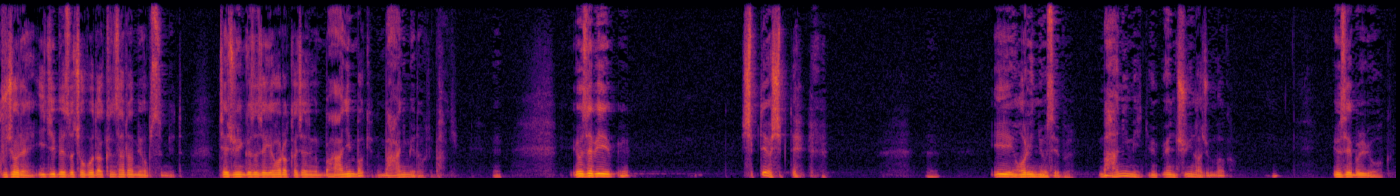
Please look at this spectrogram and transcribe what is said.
9절에 이 집에서 저보다 큰 사람이 없습니다. 제 주인께서 제게 허락하지 않은 건 만인 밖에 없 만임이라고 그래 만임. 예. 요셉이 10대요 10대. 이 어린 요셉을 마님이 웬 주인 아줌마가 요셉을 유혹하네.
